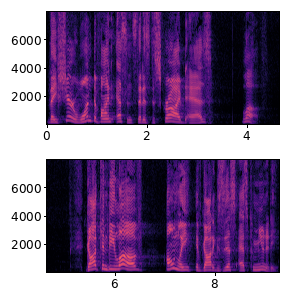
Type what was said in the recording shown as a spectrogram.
they share one divine essence that is described as love. God can be love only if God exists as community.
